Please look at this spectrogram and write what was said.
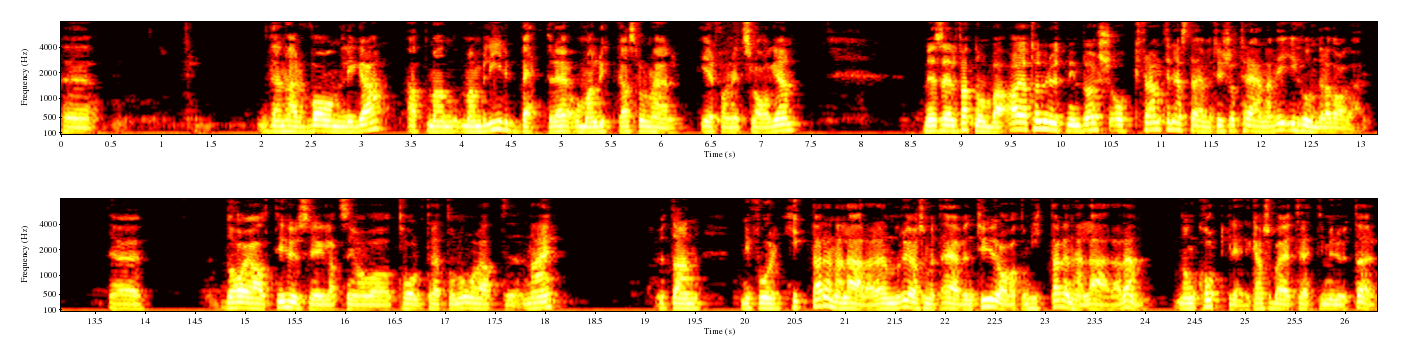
Eh, den här vanliga. Att man, man blir bättre om man lyckas med de här erfarenhetslagen. Men istället för att någon bara ah, jag tömmer ut min börs och fram till nästa äventyr så tränar vi i 100 dagar. Eh, då har jag alltid husreglat sen jag var 12-13 år att eh, nej. Utan ni får hitta den här läraren och då gör jag som ett äventyr av att de hittar den här läraren. Någon kort grej, det kanske bara är 30 minuter.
